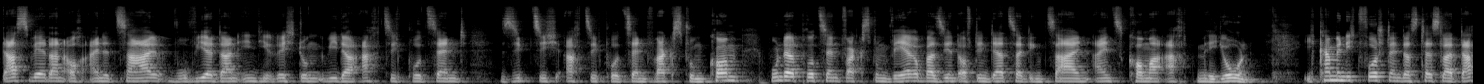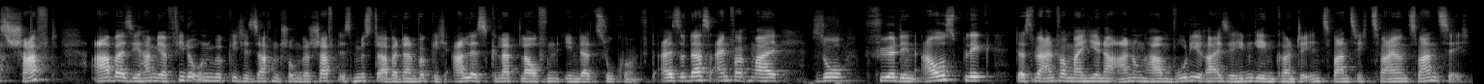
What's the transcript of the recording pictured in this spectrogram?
Das wäre dann auch eine Zahl, wo wir dann in die Richtung wieder 80 Prozent 70, 80 Prozent Wachstum kommen. 100 Prozent Wachstum wäre basierend auf den derzeitigen Zahlen 1,8 Millionen. Ich kann mir nicht vorstellen, dass Tesla das schafft, aber sie haben ja viele unmögliche Sachen schon geschafft. Es müsste aber dann wirklich alles glatt laufen in der Zukunft. Also das einfach mal so für den Ausblick, dass wir einfach mal hier eine Ahnung haben, wo die Reise hingehen könnte in 2022.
